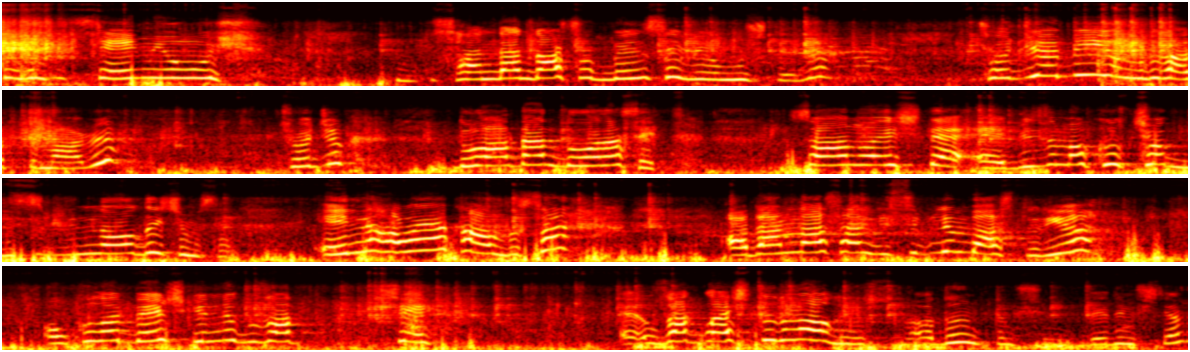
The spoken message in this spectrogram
seni hiç sevmiyormuş. Senden daha çok beni seviyormuş dedi. Çocuğa bir yumruk attım abi. Çocuk duvardan duvara sekti. Sonra işte e, bizim okul çok disiplinli olduğu için mesela elini havaya kaldırsan adamlar sen disiplin bastırıyor. Okula 5 günlük uzak şey e, uzaklaştırma alıyorsun. Adını unuttum şimdi dedim işte.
